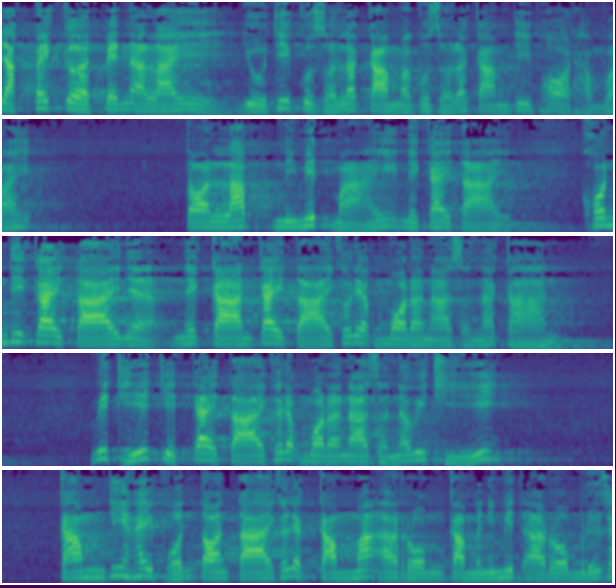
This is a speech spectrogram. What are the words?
จักไปเกิดเป็นอะไร อยู่ที่กุศลกรรมอกุศลกรรมที่พ่อทำไว้ ตอนรับนิมิตหมายในใกล้ตาย คนที่ใกล้ตายเนี่ยในการใกล้ตายเขาเรียกมรณาสนการ วิถีจิตใกล้ตายเขาเรียกมรณาสนวิถี กรรมที่ให้ผลตอนตายเขาเรียกกรรมอารมณ์กรรมนิมิตอารมณ์หรือค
